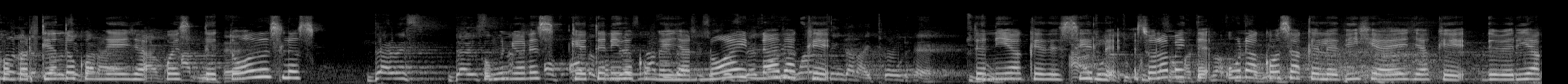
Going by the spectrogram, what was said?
compartiendo con ella, pues de todas las comuniones que he tenido con ella, no hay nada que tenía que decirle. Solamente una cosa que le dije a ella que debería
